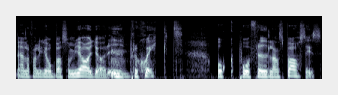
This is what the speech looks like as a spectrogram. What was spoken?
i alla fall jobbar som jag gör i projekt och på frilansbasis.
